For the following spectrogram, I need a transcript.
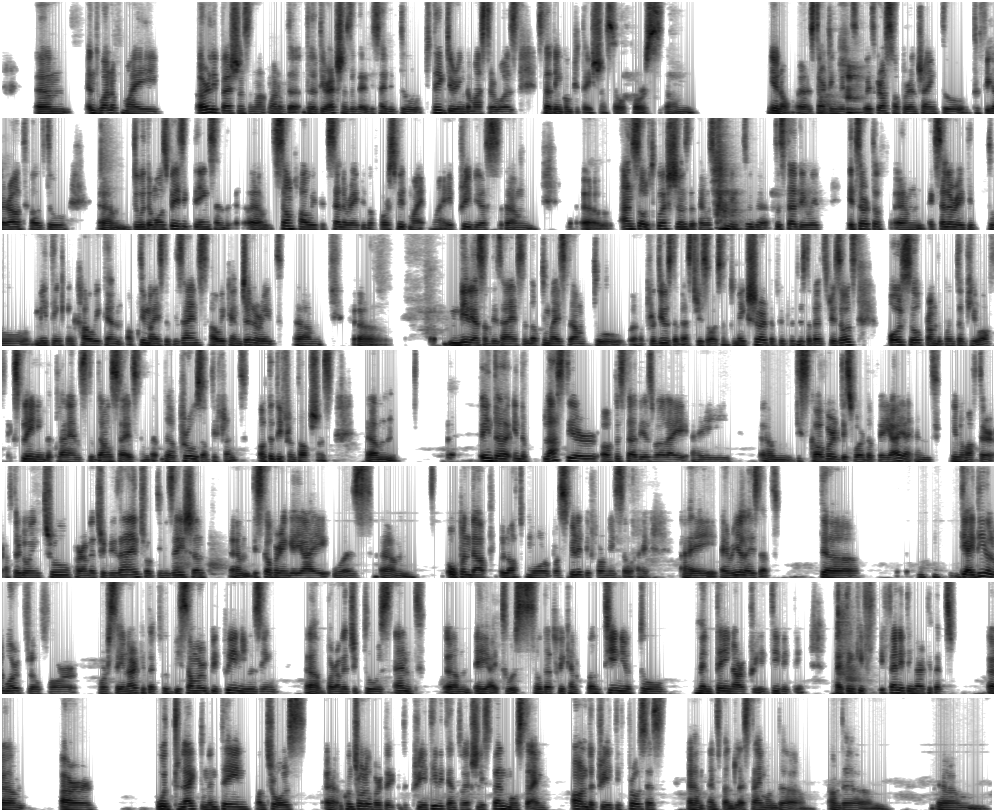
Um, and one of my early passions and one of the, the directions that I decided to, to take during the master was studying computation. So of course, um, you know, uh, starting with, with Grasshopper and trying to, to figure out how to, um, do the most basic things. And, um, somehow it accelerated, of course, with my, my previous, um, uh, unsolved questions that I was coming to the, to study with it sort of um, accelerated to me thinking how we can optimize the designs, how we can generate um, uh, millions of designs and optimize them to uh, produce the best results and to make sure that we produce the best results. Also, from the point of view of explaining the clients the downsides and the, the pros of different of the different options. Um, in the in the last year of the study as well, I, I um, discovered this world of AI. And, you know, after, after going through parametric design, through optimization, um, discovering AI was, um, opened up a lot more possibility for me. So I, I, I realized that the, the ideal workflow for, for say an architect would be somewhere between using uh, parametric tools and um, AI tools so that we can continue to maintain our creativity. I think if, if anything, architects, um, are, would like to maintain controls, uh, control over the, the, creativity and to actually spend most time on the creative process, um, and spend less time on the, on the, um,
